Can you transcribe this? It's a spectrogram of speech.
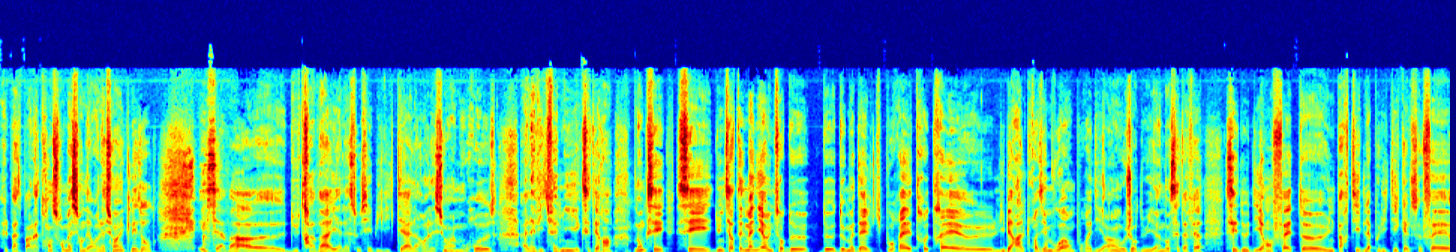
elle passe par la transformation des relations avec les autres. Et ça va euh, du travail à la sociabilité, à la relation amoureuse, à la vie de famille, etc. Donc c'est d'une certaine manière une sorte de, modèle qui pourrait être très euh, libéral troisième voie, on pourrait dire hein, aujourd'hui hein, dans cette affaire, c'est de dire en fait une partie de la politique, elle se fait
